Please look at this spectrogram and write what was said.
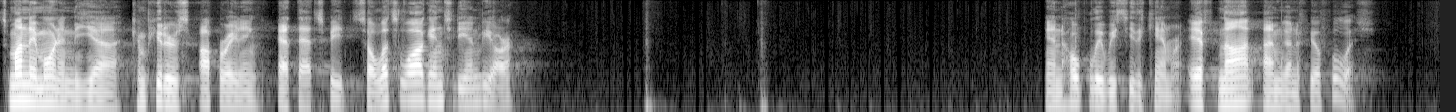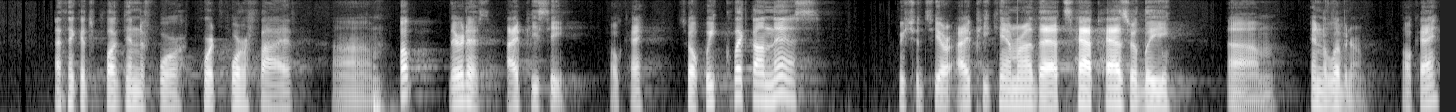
It's Monday morning. The uh, computer's operating at that speed. So let's log into the NVR. And hopefully we see the camera. If not, I'm going to feel foolish. I think it's plugged into four, port 4 or 5. Um, oh, there it is, IPC. Okay, so if we click on this, we should see our IP camera that's haphazardly um, in the living room. Okay,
